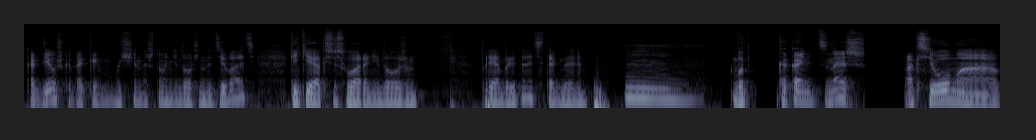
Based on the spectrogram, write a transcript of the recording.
Как девушка, так и мужчина, что он не должен надевать, какие аксессуары не должен приобретать и так далее. Mm. Вот какая-нибудь, знаешь, аксиома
